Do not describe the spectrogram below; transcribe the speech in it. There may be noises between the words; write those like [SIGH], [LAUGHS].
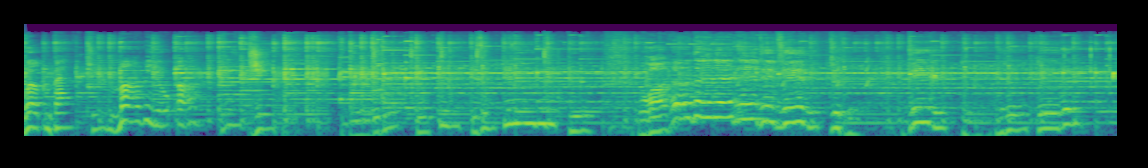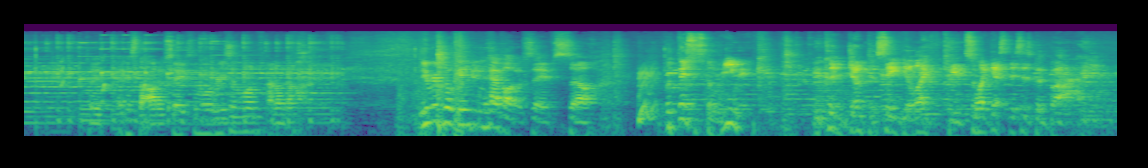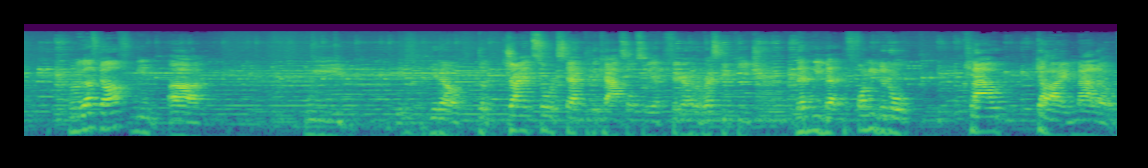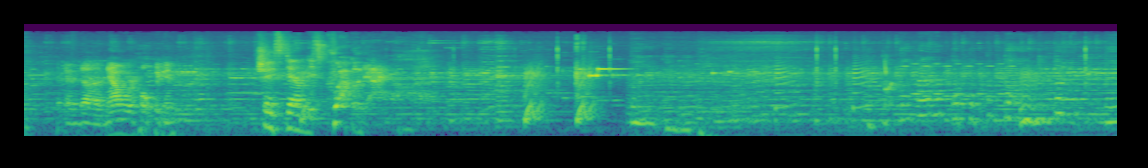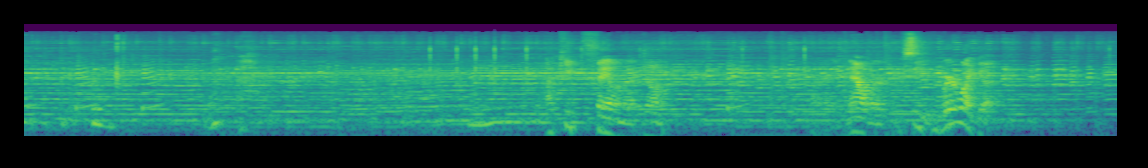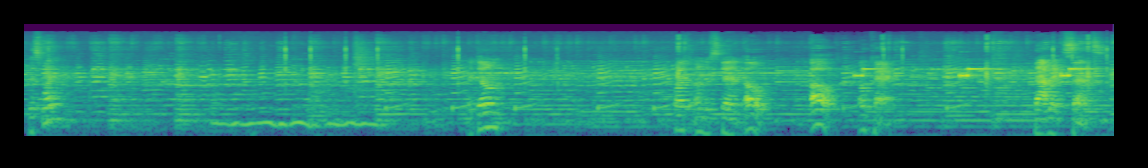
Welcome back to Mario RPG. I guess the autosave's the more recent one. I don't know. The original game didn't have autosaves, so. But this is the remake. You couldn't jump to save your life, kid, so I guess this is goodbye. When we left off, we, uh, we, you know, the giant sword stabbed through the castle, so we had to figure out how to rescue Peach. Then we met the funny little cloud guy, Mallow, and uh, now we're helping him chase down this crocodile. I keep failing that jump. Alright, now where? See, where do I go? This way? I don't quite understand. Oh, oh, okay. That makes sense.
